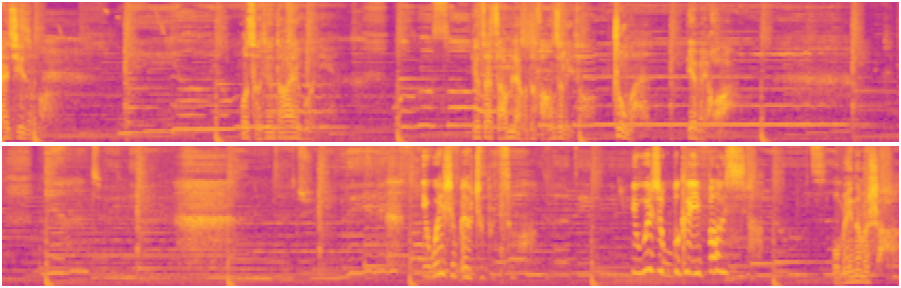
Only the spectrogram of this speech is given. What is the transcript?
还记得吗？我曾经答应过你，要在咱们两个的房子里头种满鸢尾花。你为什么要这么做？你为什么不可以放下？我没那么傻。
